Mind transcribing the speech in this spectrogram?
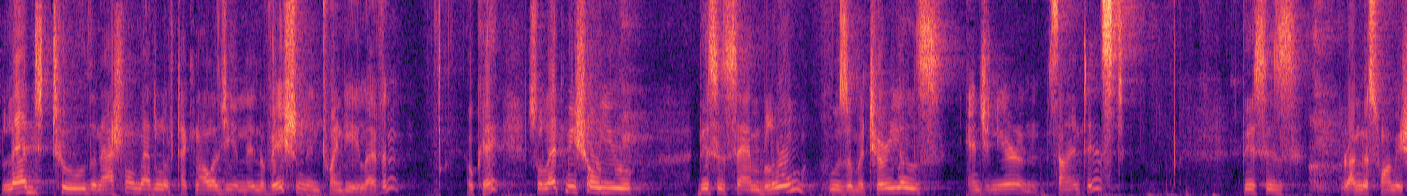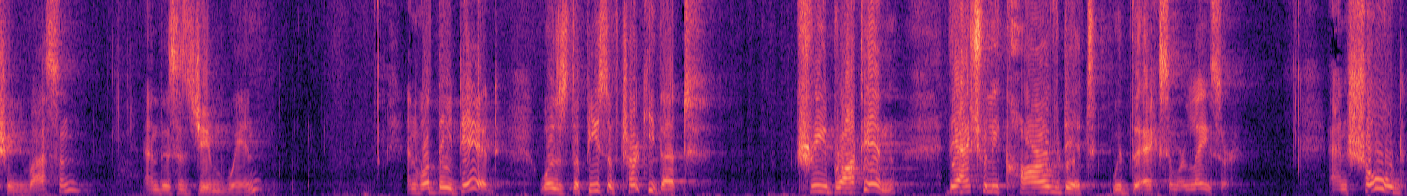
led to the National Medal of Technology and Innovation in 2011. Okay? So let me show you. This is Sam Blum, who's a materials engineer and scientist. This is Rangaswamy Srinivasan, and this is Jim Wynne. And what they did was the piece of turkey that Sri brought in, they actually carved it with the excimer laser and showed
